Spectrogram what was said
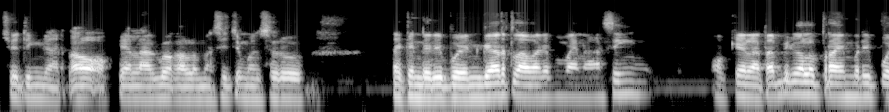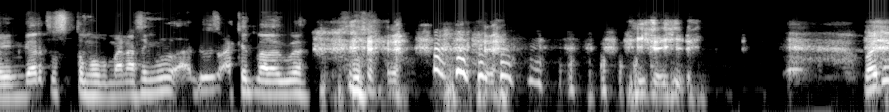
shooting guard. Oh oke lah gua kalau masih cuma suruh secondary point guard lawannya pemain asing oke lah tapi kalau primary point guard terus ketemu pemain asing dulu aduh sakit pala gua Iya iya. Berarti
